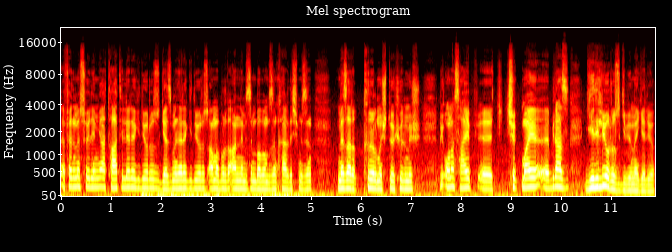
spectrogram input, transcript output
efendime söyleyeyim ya tatillere gidiyoruz, gezmelere gidiyoruz ama burada annemizin, babamızın, kardeşimizin mezarı kırılmış, dökülmüş. Bir ona sahip e, çıkmayı e, biraz geriliyoruz gibime geliyor.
